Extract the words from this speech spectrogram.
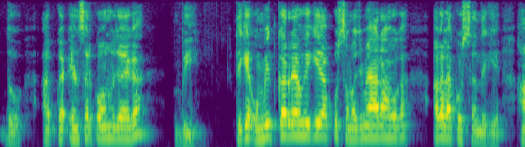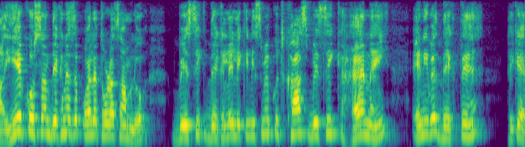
दो। आपका आंसर कौन हो जाएगा? बी। ठीक है, उम्मीद कर रहे होंगे कि आपको समझ में आ रहा होगा। अगला क्वेश्चन देखिए। हाँ ये क्वेश्चन देखने से पहले थोड़ा सा हम लोग बेसिक देख ले, लेकिन इसमें कुछ खास बेसिक है नहीं। एनी एनीवे देखते हैं। ठीक है,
